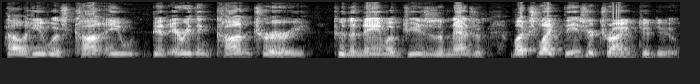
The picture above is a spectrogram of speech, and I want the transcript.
how he was con- he did everything contrary to the name of Jesus of Nazareth, much like these are trying to do.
